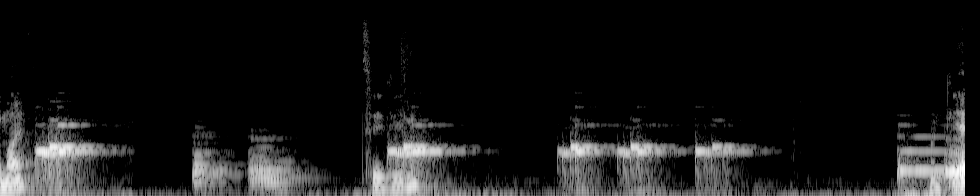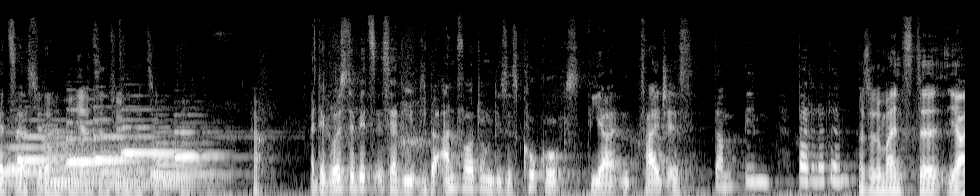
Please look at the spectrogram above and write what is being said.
G-Moll. C7. Und jetzt erst wieder. Und jetzt sind wir wieder zurück. Ja. ja. Der größte Witz ist ja die, die Beantwortung dieses Kuckucks, die ja falsch ist. Dam, bim, badadam. Also du meinst, äh, ja.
